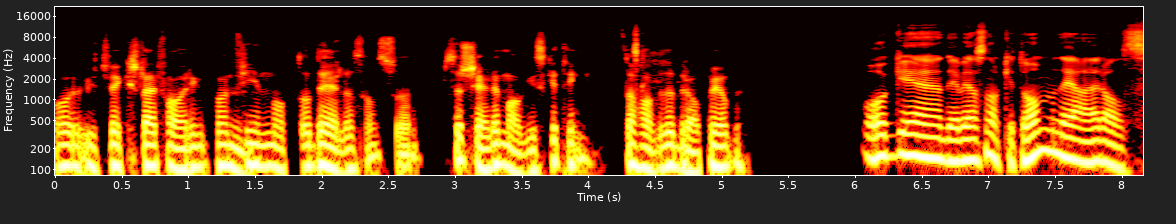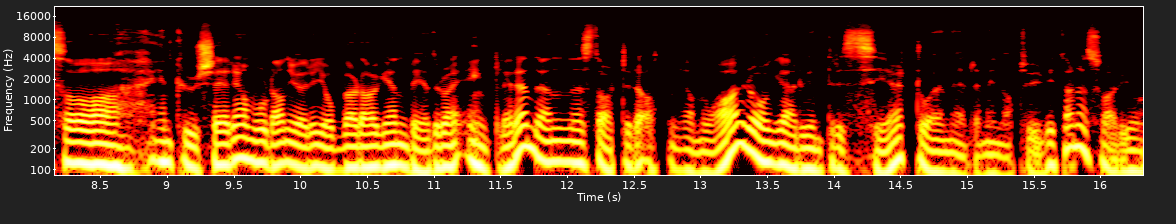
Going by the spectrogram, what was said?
og, utveksle erfaring på en mm. fin måte og dele og sånn, så, så skjer det magiske ting. Da har vi det bra på jobb. Og eh, det vi har snakket om, det er altså en kursserie om hvordan gjøre jobbhverdagen bedre og enklere. Den starter 18.1, og er du interessert og er medlem i Naturviterne, så er du jo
